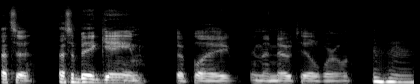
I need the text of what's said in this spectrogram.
that's a, that's a big game to play in the no-till world. Mm-hmm.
